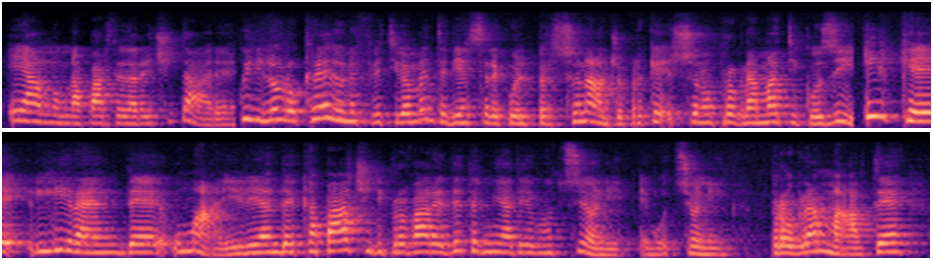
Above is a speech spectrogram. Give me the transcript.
e hanno una parte da recitare. Quindi loro credono effettivamente di essere quel personaggio perché sono programmati così, il che li rende umani, li rende capaci di provare determinate emozioni, emozioni programmate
